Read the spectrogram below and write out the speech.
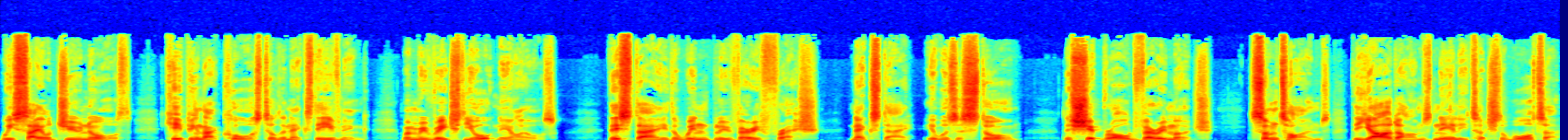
we sailed due north, keeping that course till the next evening, when we reached the Orkney Isles. This day the wind blew very fresh. Next day it was a storm. The ship rolled very much. Sometimes the yard arms nearly touched the water,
